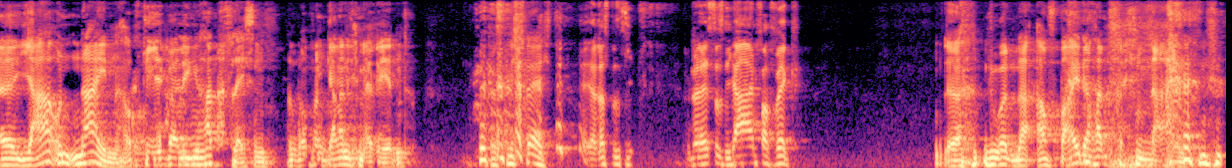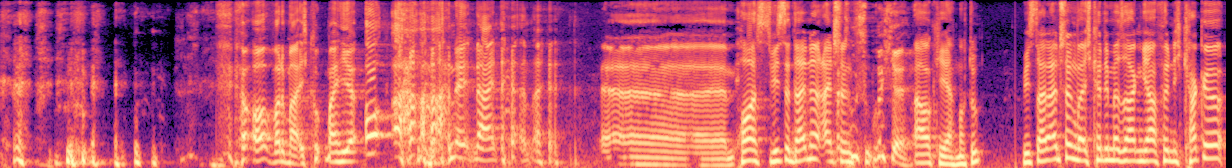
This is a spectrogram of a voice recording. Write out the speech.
Äh, ja und nein auf die jeweiligen Handflächen. Dann braucht man gar nicht mehr reden. Das ist nicht schlecht. ja, lass das, du lässt das Ja einfach weg. Ja, nur na, auf beide Handflächen nein. Oh, warte mal, ich guck mal hier. Oh, nee, nein. Ähm, Horst, wie ist denn deine Einstellung. Sprüche. Ah, okay, ja, mach du. Wie ist deine Einstellung? Weil ich könnte mir sagen, ja, finde ich kacke,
